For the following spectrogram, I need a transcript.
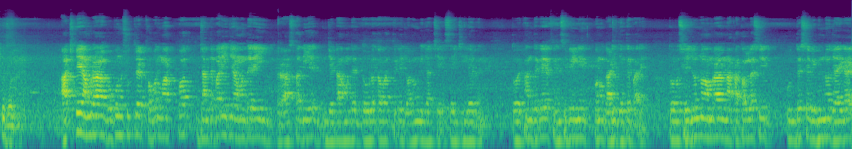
কি বলবেন আজকে আমরা গোপন সূত্রের খবর মারফত জানতে পারি যে আমাদের এই রাস্তা দিয়ে যেটা আমাদের দৌলতাবাদ থেকে জলঙ্গি যাচ্ছে এসএইচ ইলেভেন তো এখান থেকে ফেন্সিডিল নিয়ে কোনো গাড়ি যেতে পারে। তো সেই জন্য আমরা নাকা তল্লাশির উদ্দেশ্যে বিভিন্ন জায়গায়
